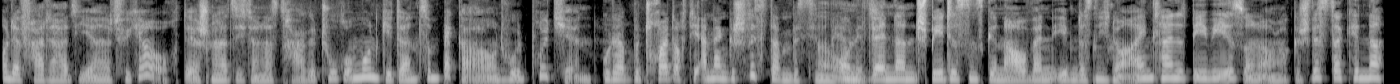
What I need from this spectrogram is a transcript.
Und der Vater hat die ja natürlich auch. Der schnallt sich dann das Tragetuch um und geht dann zum Bäcker und holt Brötchen. Oder betreut auch die anderen Geschwister ein bisschen mehr. Und mit. wenn dann spätestens genau, wenn eben das nicht nur ein kleines Baby ist, sondern auch noch Geschwisterkinder,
